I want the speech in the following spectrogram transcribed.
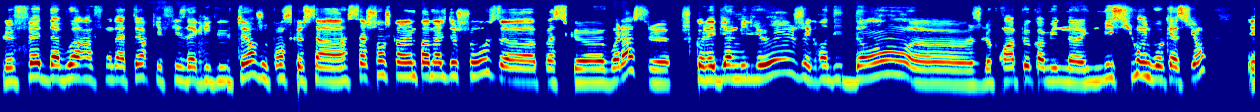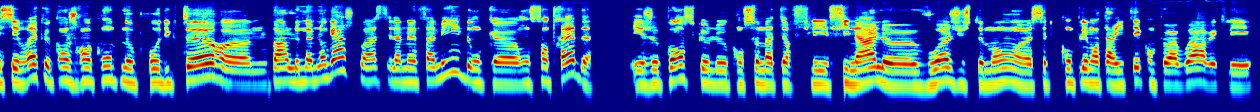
le fait d'avoir un fondateur qui est fils d'agriculteur, je pense que ça, ça change quand même pas mal de choses euh, parce que voilà, je, connais bien le milieu, j'ai grandi dedans, euh, je le prends un peu comme une, une mission, une vocation. Et c'est vrai que quand je rencontre nos producteurs, euh, on parle le même langage, quoi. C'est la même famille, donc on s'entraide. Et je pense que le consommateur final voit justement cette complémentarité qu'on peut avoir avec les,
